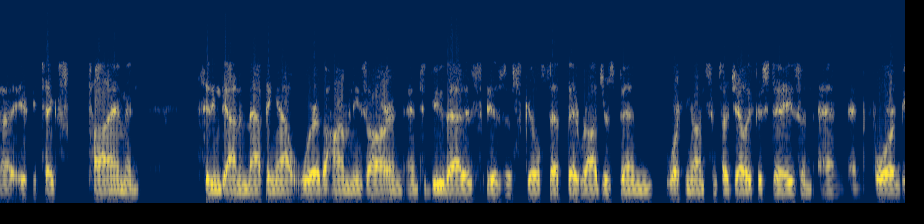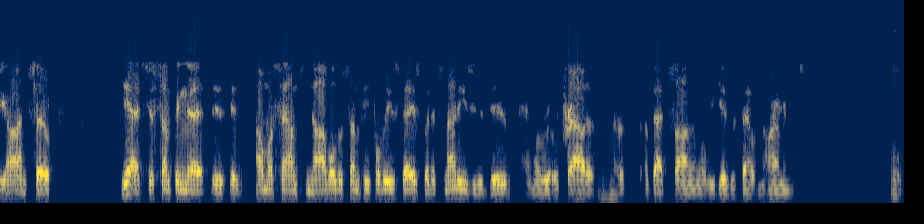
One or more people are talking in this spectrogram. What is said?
uh, it, it takes time and sitting down and mapping out where the harmonies are, and, and to do that is is a skill set that Roger's been working on since our Jellyfish days and and and before and beyond. So yeah, it's just something that is, is, almost sounds novel to some people these days, but it's not easy to do, and we're really proud of, mm-hmm. of, of, that song and what we did with that with the harmonies. Well,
